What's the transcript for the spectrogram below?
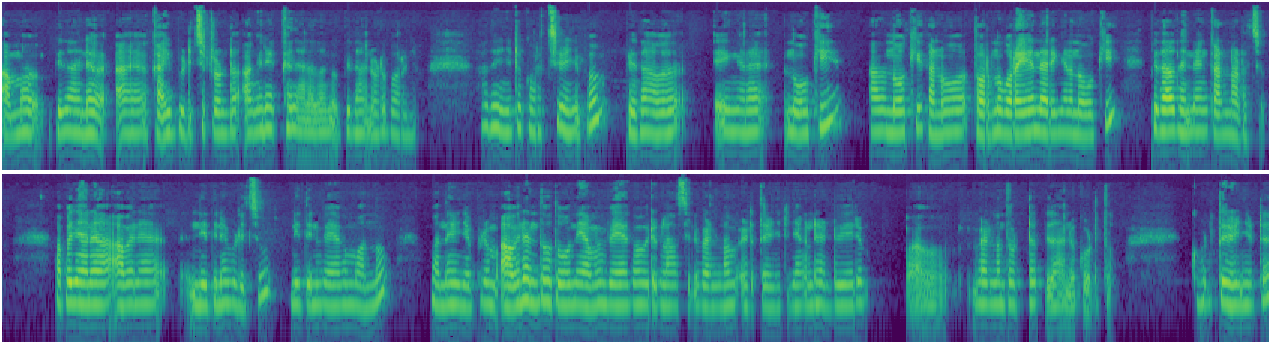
അമ്മ പിതാവിന്റെ കൈ പിടിച്ചിട്ടുണ്ട്. അങ്ങനെയൊക്കെ ഞാനത് പിതാവിനോട് പറഞ്ഞു. അത് കഴിഞ്ഞിട്ട് കുറച്ച് കഴിഞ്ഞപ്പം പിതാവ് ഇങ്ങനെ നോക്കി അത് നോക്കി കണ്ണു തുറന്ന് കുറേ നേരം ഇങ്ങനെ നോക്കി പിതാവ് തന്നെ കണ്ണടച്ചു. അപ്പോൾ ഞാൻ അവനെ നിതിനെ വിളിച്ചു. നിതിൻ വേഗം വന്നു. വന്നു കഴിഞ്ഞപ്പോഴും അവനെന്തോ തോന്നി. അവൻ വേഗം ഒരു ഗ്ലാസ്സിൽ വെള്ളം എടുത്തു കഴിഞ്ഞിട്ട് ഞങ്ങൾ രണ്ടുപേരും വെള്ളം തൊട്ട് പിതാവിന് കൊടുത്തു. കൊടുത്തു കഴിഞ്ഞിട്ട്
